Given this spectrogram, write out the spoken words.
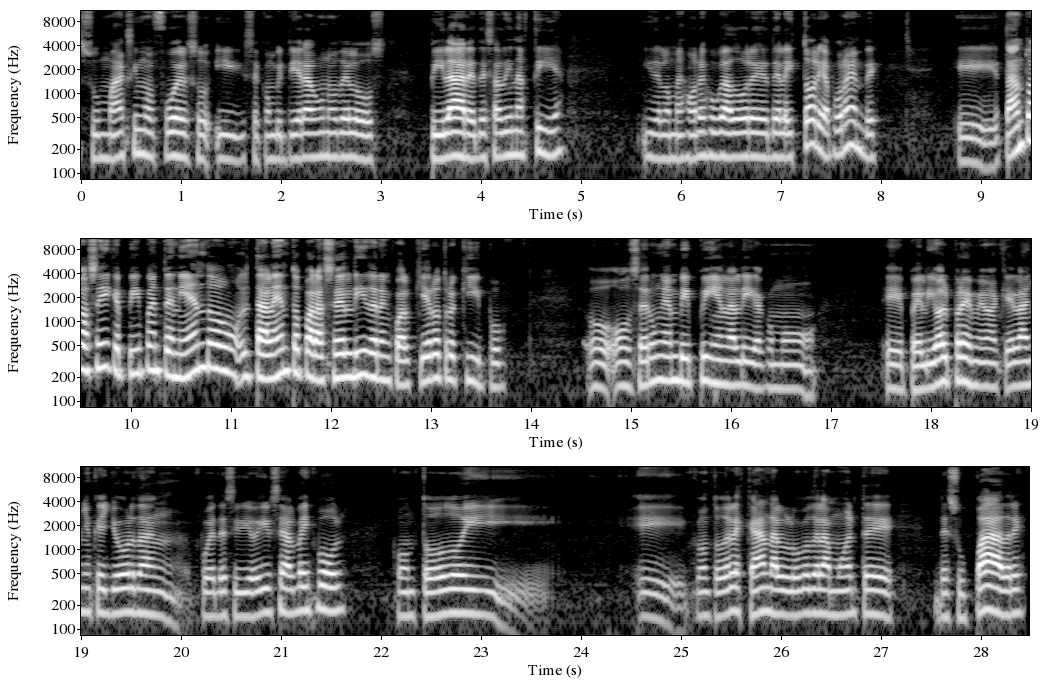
su máximo esfuerzo y se convirtiera en uno de los pilares de esa dinastía y de los mejores jugadores de la historia, por ende. Eh, tanto así que Pippen teniendo el talento para ser líder en cualquier otro equipo o, ser un MVP en la liga como eh, peleó el premio aquel año que Jordan pues decidió irse al béisbol con todo y con todo el escándalo luego de la muerte de su padre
